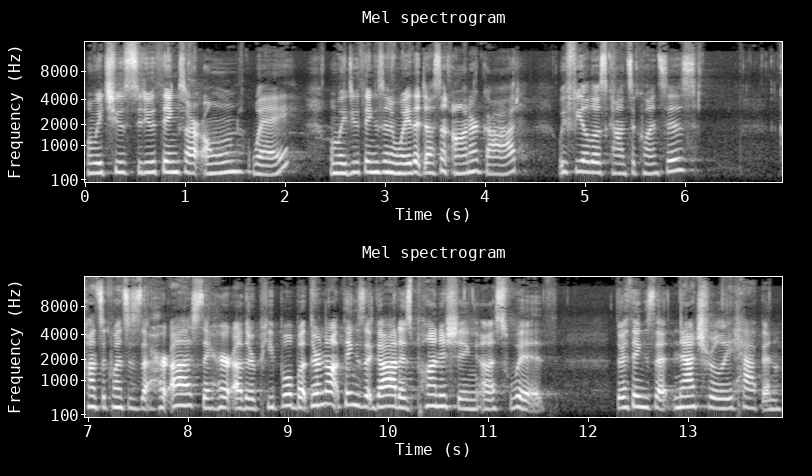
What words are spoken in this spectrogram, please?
when we choose to do things our own way, when we do things in a way that doesn't honor God. We feel those consequences. Consequences that hurt us, they hurt other people, but they're not things that God is punishing us with. They're things that naturally happen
